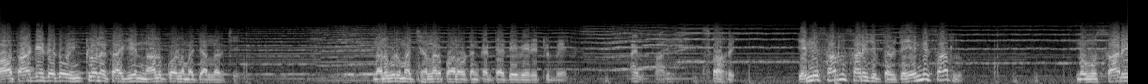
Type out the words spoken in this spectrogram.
ఆ తాగేదేదో ఇంట్లోనే తాగి నాలుగు గోళ్ళ మధ్య అల్లరి చేయి. నలుగురు మధ్య అల్లరి పాలవటం కంటే అదే వేరేట్లు మేలు. ఐఎమ్ సారీ సారీ ఎన్నిసార్లు సారీ చెప్తావు విజయ్? ఎన్నిసార్లు? నువ్వు సారీ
